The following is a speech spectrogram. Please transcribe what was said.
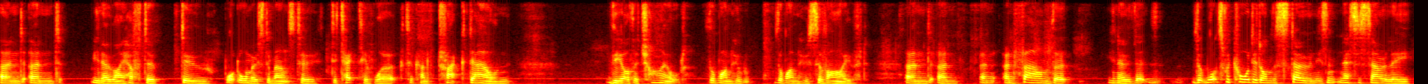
And, and you know, I have to do what almost amounts to detective work to kind of track down the other child, the one who the one who survived, and and and and found that you know that that what's recorded on the stone isn't necessarily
